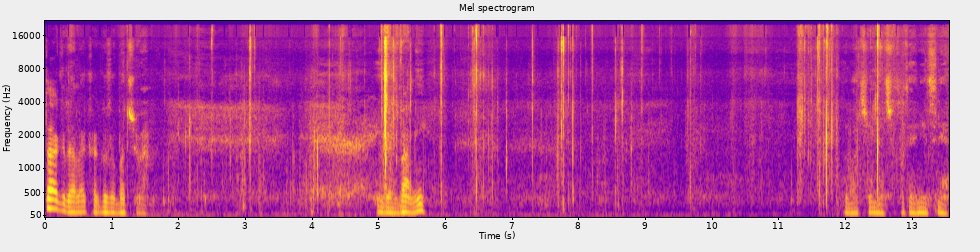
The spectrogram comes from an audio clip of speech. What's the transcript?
Tak daleka go zobaczyłem. Idę z wami. Zobaczymy, czy tutaj nic nie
